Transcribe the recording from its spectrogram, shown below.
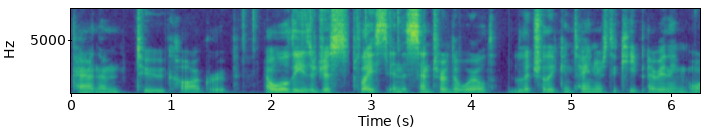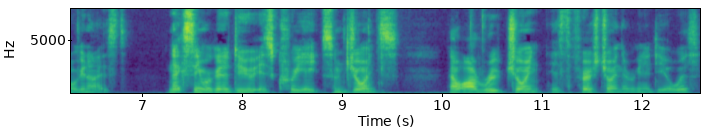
parent them to car group. Now all these are just placed in the center of the world, literally containers to keep everything organized. Next thing we're going to do is create some joints. Now our root joint is the first joint that we're going to deal with.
